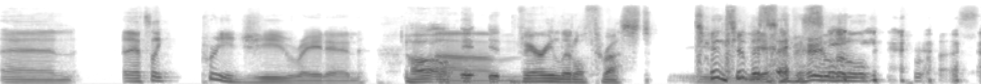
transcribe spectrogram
and, and it's like pretty G rated. Oh, it, it Um, very little thrust into the sex very little thrust.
